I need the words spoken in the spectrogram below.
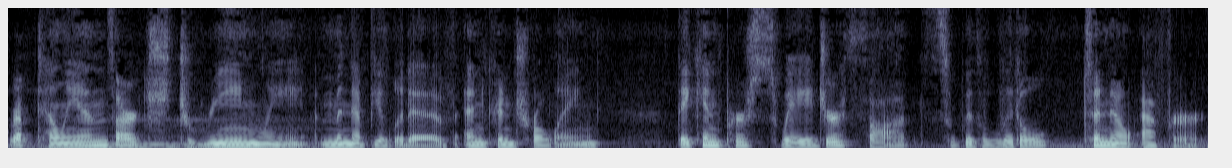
Reptilians are extremely manipulative and controlling they can persuade your thoughts with little to no effort.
